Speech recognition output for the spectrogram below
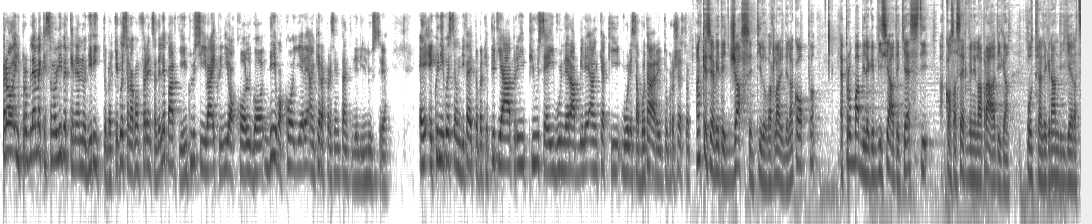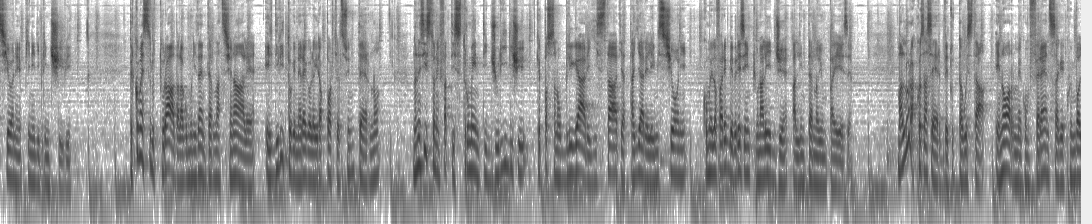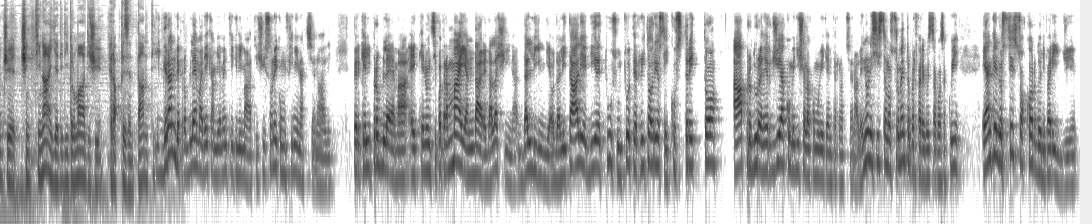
Però il problema è che sono lì perché ne hanno diritto, perché questa è una conferenza delle parti, è inclusiva e quindi io accolgo, devo accogliere anche rappresentanti dell'industria. E, e, quindi questo è un difetto perché più ti apri, più sei vulnerabile anche a chi vuole sabotare il tuo processo. Anche se avete già sentito parlare della COP, è probabile che vi siate chiesti a cosa serve nella pratica, oltre alle grandi dichiarazioni piene di principi. Per come è strutturata la comunità internazionale e il diritto che ne regola i rapporti al suo interno, non esistono infatti strumenti giuridici che possano obbligare gli stati a tagliare le emissioni come lo farebbe per esempio una legge all'interno di un paese. Ma allora a cosa serve tutta questa enorme conferenza che coinvolge centinaia di diplomatici e rappresentanti? Il grande problema dei cambiamenti climatici sono i confini nazionali, perché il problema è che non si potrà mai andare dalla Cina, dall'India o dall'Italia e dire tu sul tuo territorio sei costretto a produrre energia come dice la comunità internazionale. Non esiste uno strumento per fare questa cosa qui e anche lo stesso accordo di Parigi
